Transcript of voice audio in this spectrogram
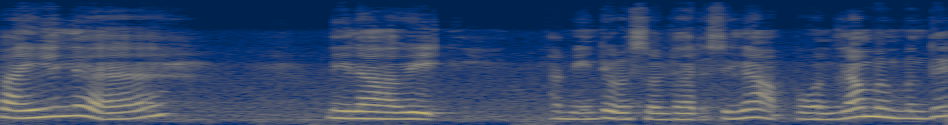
பையில நிலாவே அப்படின்ட்டு அவர் சொல்கிறாரு சரிங்களா? அப்போ நம்ம வந்து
